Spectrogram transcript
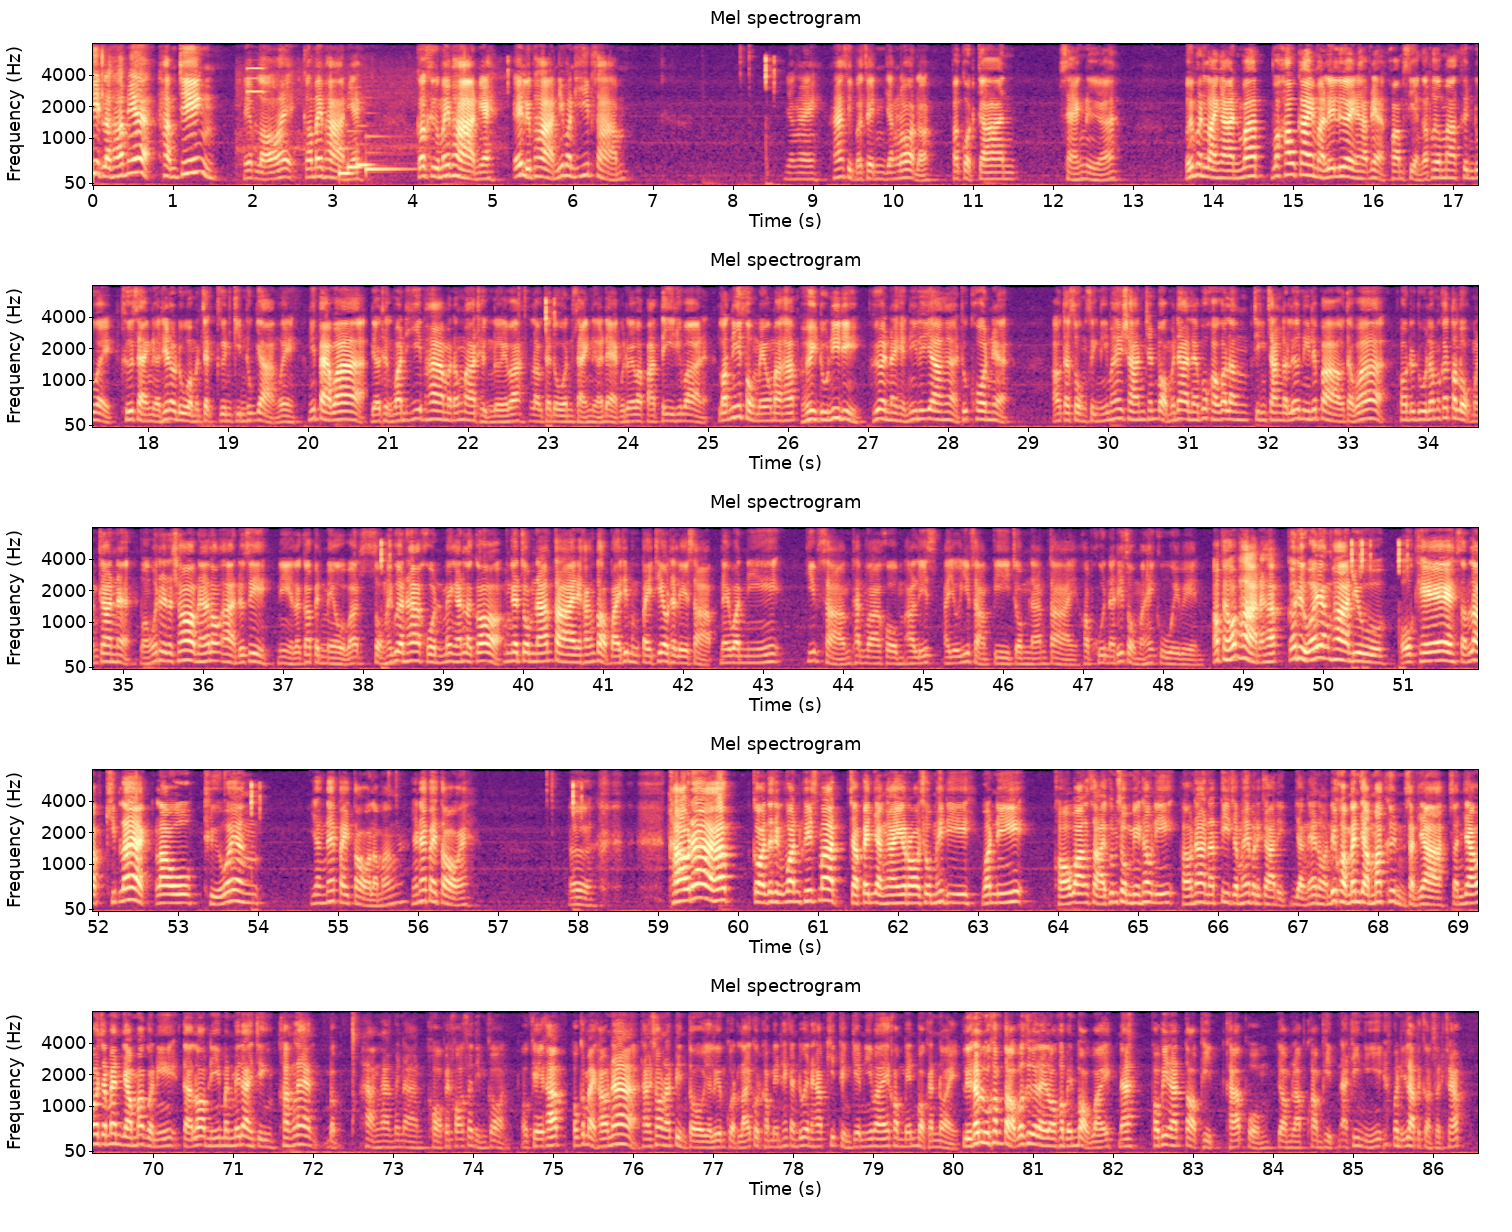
ผิดเหรอครับเนี่ยถามจริง เรียบร้อยก็ไม่ผ่านไงก็คือไม่ผ่านไงเอ๊ะหรือผ่านนี่วันที่ยี่สามยังไงห้าสิบเปอร์เซ็นต์ยังรอดเหรอ ปรากฏการแสงเหนือ เฮ้ยมันรายงานว่าว่าเข้าใกล้มาเรื่อยๆนะครับเนี่ยความเสี่ยงก็เพิ่มมากขึ้นด้วย คือแสงเหนือที่เราดูมันจะกืนกินทุกอย่างเว้ยนี่แปลว่าเดี๋ยวถึงวันที่ 25 มันต้องมาถึงเลยปะเราจะโดนแสงเหนือแดกไปด้วยว่าปาร์ตี้ที่ว่าเนี่ยล็อตนี้ส่งเมลมาครับเฮ้ยดูนี่ดิเพื่อนนายเห็นนี่หรือยังอะทุกคนเนี่ยเอาแต่ส่งสิ่งนี้มาให้ฉัน ฉันบอกไม่ได้แล้วพวกเขากำลังจริงจังกับเรื่องนี้หรือเปล่า แต่ว่าพอดูดูๆแล้วมันก็ตลกเหมือนกันน่ะ หวังว่าเธอจะชอบนะ ลองอ่านดูสิ นี่แล้วก็เป็นเมลบบว่าส่งให้เพื่อน 5 คน ไม่งั้นแล้วก็มึงจะจมน้ำตายในครั้งต่อไปที่มึงไปเที่ยวทะเลสาบ ในวันนี้ 23ธันวาคมอลิส อายุ 23 ปี จมน้ำตาย ขอบคุณนะที่ส่งมาให้กูไอเวนเอาแปลว่าผ่านนะครับ ก็ถือว่ายังผ่านอยู่ โอเคสำหรับคลิปแรกเราถือว่ายังยังได้ไปต่อละมั้ง ยังได้ไปต่อไง เออคราวหน้าครับ ก่อนจะถึงวันคริสต์มาสจะเป็นอย่างไงรอชมให้ดี วันนี้ ขอวางสายคุณผู้ชมเพียงเท่านี้คราวหน้านัตตี้จะไม่ให้บริการอีกอย่างแน่นอน ด้วยความแม่นยำมากขึ้น สัญญา สัญญาว่าจะแม่นยำมากกว่านี้ แต่รอบนี้มันไม่ได้จริง ครั้งแรกแบบห่างงานไปนาน ขอไปเคาะสนิมก่อน โอเคครับ พบกันใหม่คราวหน้า ทางช่องนัดปิ่นโต อย่าลืมกดไลค์ กดคอมเมนต์ให้กันด้วยนะครับ คิดถึงเกมนี้ไหมคอมเมนต์บอกกันหน่อย หรือถ้ารู้คำตอบว่าคืออะไร ลองคอมเมนต์บอกไว้นะ เพราะพี่นัทตอบผิดครับ ผม ยอมรับความผิดหน้าที่นี้ วันนี้ลาไปก่อน สวัสดีครับ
